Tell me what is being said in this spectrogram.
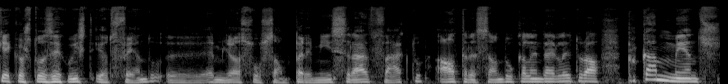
que é que eu estou a dizer com isto? Eu defendo uh, a melhor solução para mim será, de facto, a alteração do calendário eleitoral. Porque há momentos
